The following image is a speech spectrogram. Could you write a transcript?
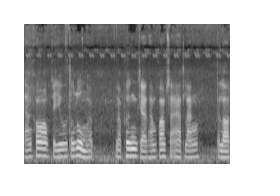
ทางเข้าออกจะอยู่ตรงลุ่มครับแล้วเพิ่งจะทำความสะอาดหลังตลอด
